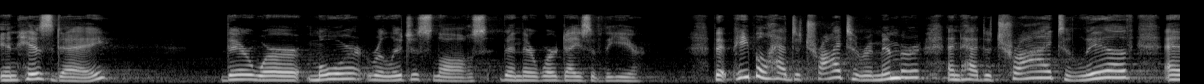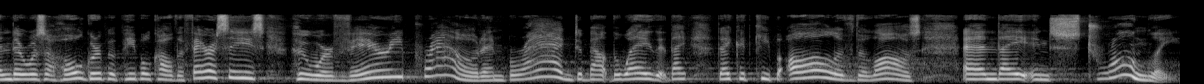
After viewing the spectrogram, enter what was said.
In his day, there were more religious laws than there were days of the year that people had to try to remember and had to try to live. And there was a whole group of people called the Pharisees who were very proud and bragged about the way that they, they could keep all of the laws. And they strongly,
